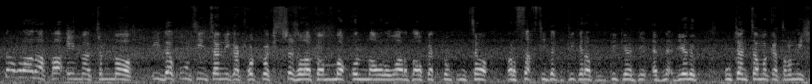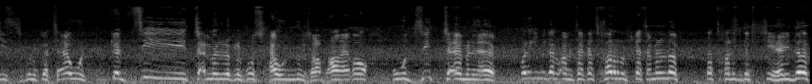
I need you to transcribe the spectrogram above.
الدولة راه قائمة تما. إذا كنت أنت ملي كتحط لك الشجرة كما قلنا والوردة وكتشوف أنت رسختي داك الفكرة في الفكرة ديال الأبناء ديالك وأنت أنت ما كترميش الزبل وكتعاون كتزيد تعمل لك الفسحة والنزهة بحقيقة وتزيد تعامل معاك. ولكن ملي كتبقى أنت كتخرب كتعمل لك كتخلي داك الشيء هيداك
